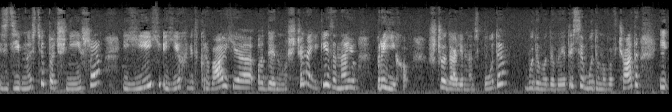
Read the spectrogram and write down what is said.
здібності, точніше, їй їх відкриває один мужчина, який за нею приїхав. Що далі в нас буде? Будемо дивитися, будемо вивчати. І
